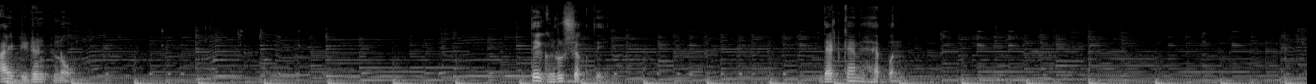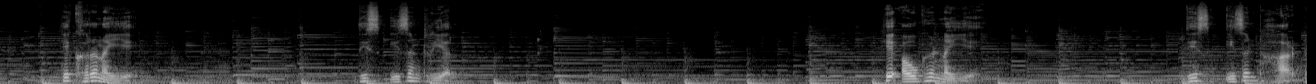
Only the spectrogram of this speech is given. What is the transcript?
आय डिडंट नो ते घडू शकते. दॅट कॅन हॅपन हे खरं नाहीये. धिस इजंट रिअल हे अवघड नाहीये. धिस इजंट हार्ड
